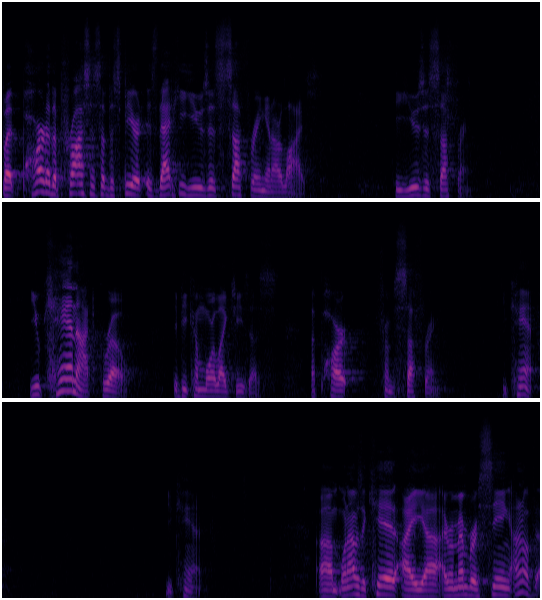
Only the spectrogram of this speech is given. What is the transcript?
but part of the process of the Spirit is that He uses suffering in our lives. He uses suffering. You cannot grow to become more like Jesus apart from suffering. You can't. You can't. Um, when I was a kid, I, uh, I remember seeing, I don't know if,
